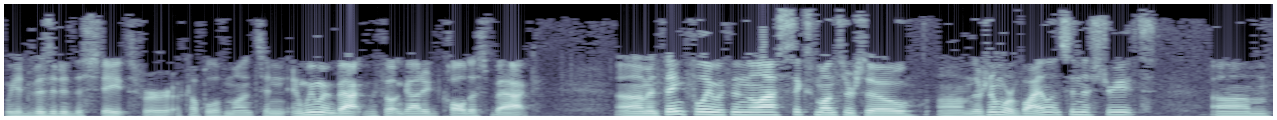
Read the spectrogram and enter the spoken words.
We had visited the States for a couple of months, and, and we went back. We felt God had called us back. Um, and thankfully, within the last six months or so, um, there's no more violence in the streets, um,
